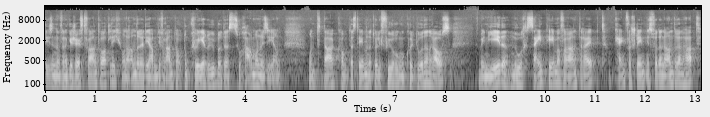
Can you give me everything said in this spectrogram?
die sind auf ein Geschäft verantwortlich und andere, die haben die Verantwortung quer über das zu harmonisieren. Und da kommt das Thema natürlich Führung und Kultur dann raus. Wenn jeder nur sein Thema vorantreibt, kein Verständnis für den anderen hat,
